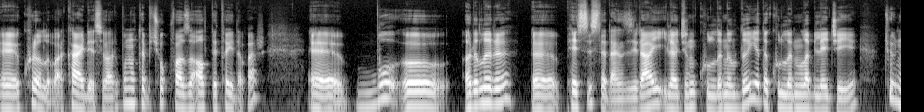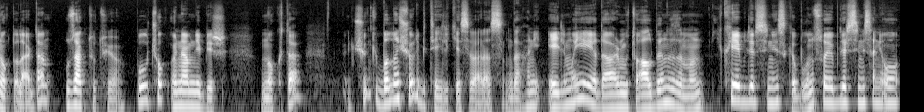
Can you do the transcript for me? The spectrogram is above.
e, kuralı var, kaidesi var. Bunun tabii çok fazla alt detayı da var. E, bu e, arıları e, pestis eden zirai ilacın kullanıldığı ya da kullanılabileceği tüm noktalardan uzak tutuyor. Bu çok önemli bir nokta. Çünkü balın şöyle bir tehlikesi var aslında. Hani elmayı ya da armutu aldığınız zaman yıkayabilirsiniz, kabuğunu soyabilirsiniz. Hani o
